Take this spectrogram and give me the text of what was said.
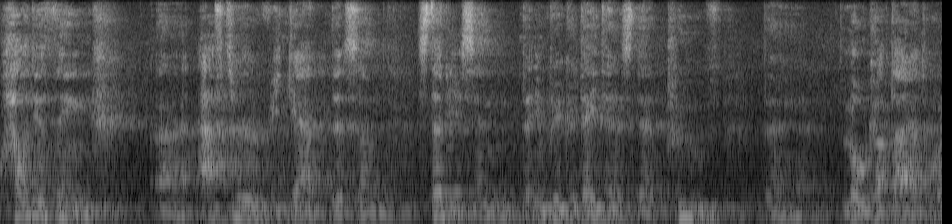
how do you think uh, after we get the, some studies and the empirical data that prove the low carb diet or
